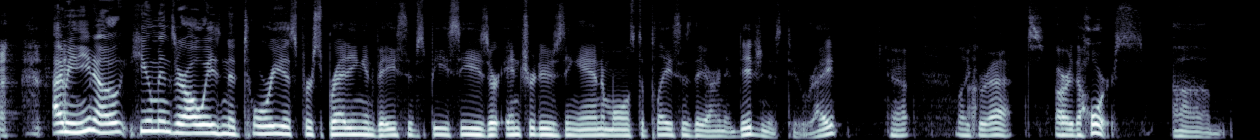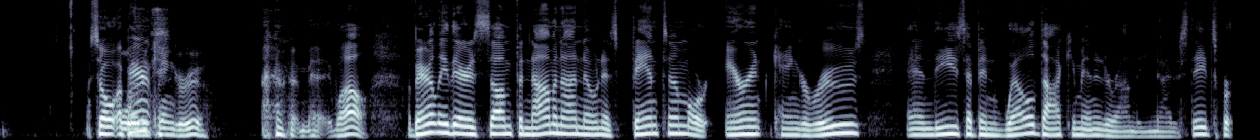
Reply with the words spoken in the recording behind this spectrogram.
I mean, you know, humans are always notorious for spreading invasive species or introducing animals to places they aren't indigenous to, right? Yeah. Like rats. Or the horse. Um, so Or apparently, kangaroo. well, apparently there is some phenomenon known as phantom or errant kangaroos, and these have been well documented around the United States for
